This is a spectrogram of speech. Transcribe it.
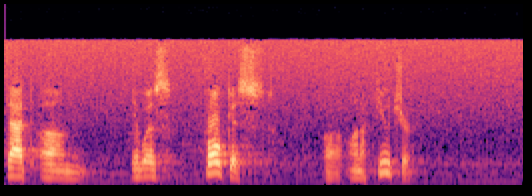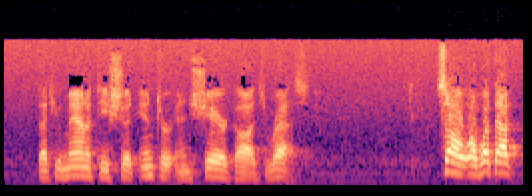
that um, it was focused uh, on a future that humanity should enter and share God's rest. So, uh, what that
